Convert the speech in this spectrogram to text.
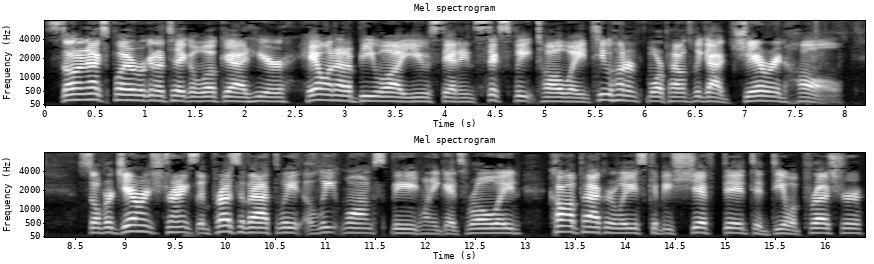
So the next player we're going to take a look at here, hailing out of BYU, standing 6 feet tall, weighing 204 pounds, we got Jaren Hall. So for Jaren's strengths, impressive athlete, elite long speed when he gets rolling, compact release, can be shifted to deal with pressure,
